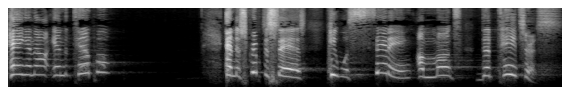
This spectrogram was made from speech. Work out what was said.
hanging out in the temple. And the scripture says he was sitting amongst the teachers.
